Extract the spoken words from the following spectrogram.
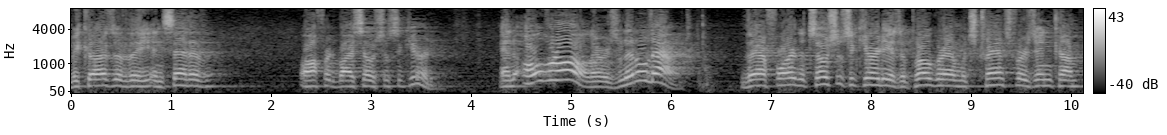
because of the incentive offered by Social Security. And overall, there is little doubt, therefore, that Social Security is a program which transfers income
